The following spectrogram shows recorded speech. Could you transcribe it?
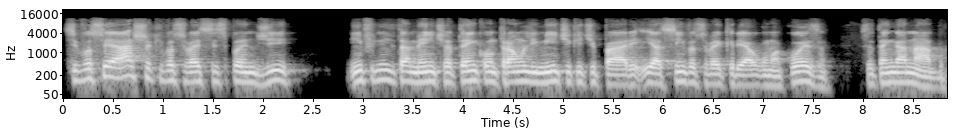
Se você acha que você vai se expandir infinitamente até encontrar um limite que te pare e assim você vai criar alguma coisa, você está enganado.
